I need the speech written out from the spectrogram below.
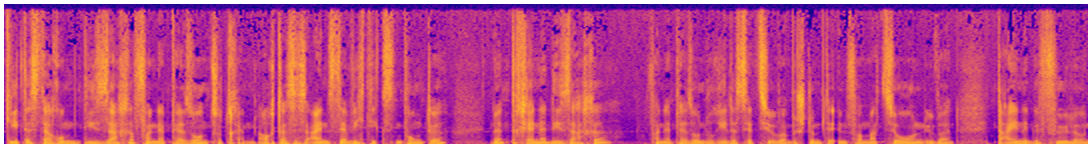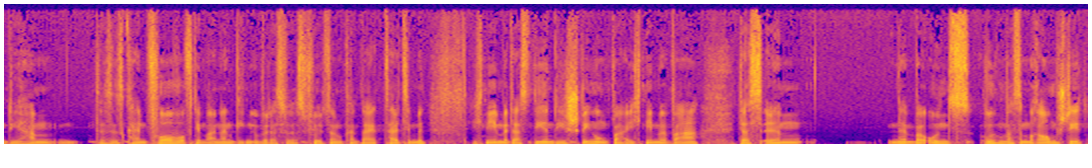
geht es darum, die Sache von der Person zu trennen. Auch das ist eines der wichtigsten Punkte. Ne? Trenne die Sache von der Person. Du redest jetzt hier über bestimmte Informationen, über deine Gefühle und die haben, das ist kein Vorwurf dem anderen gegenüber, dass du das fühlst, sondern du teilst sie mit. Ich nehme das dir und die Schwingung wahr. Ich nehme wahr, dass ähm, ne, bei uns irgendwas im Raum steht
